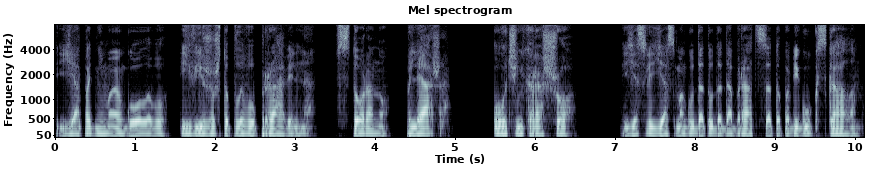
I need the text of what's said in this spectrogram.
Я поднимаю голову и вижу, что плыву правильно, в сторону пляжа. Очень хорошо. Если я смогу до туда добраться, то побегу к скалам.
